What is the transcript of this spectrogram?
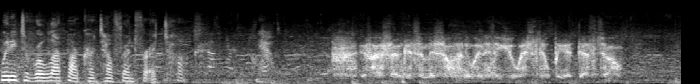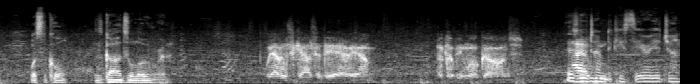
We need to roll up our cartel friend for a talk. Now. If Hassan gets a missile anywhere near the US, there'll be a death toll. What's the call? There's guards all over him. We haven't scouted the area. There could be more guards. There's no I- time to case the area, John.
